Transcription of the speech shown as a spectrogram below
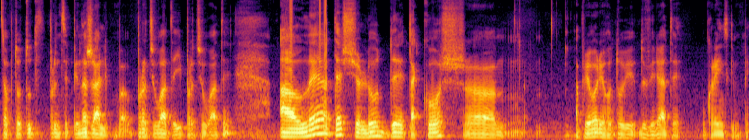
Тобто тут, в принципі, на жаль, працювати і працювати. Але те, що люди також е, апріорі готові довіряти українським ЗМІ.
